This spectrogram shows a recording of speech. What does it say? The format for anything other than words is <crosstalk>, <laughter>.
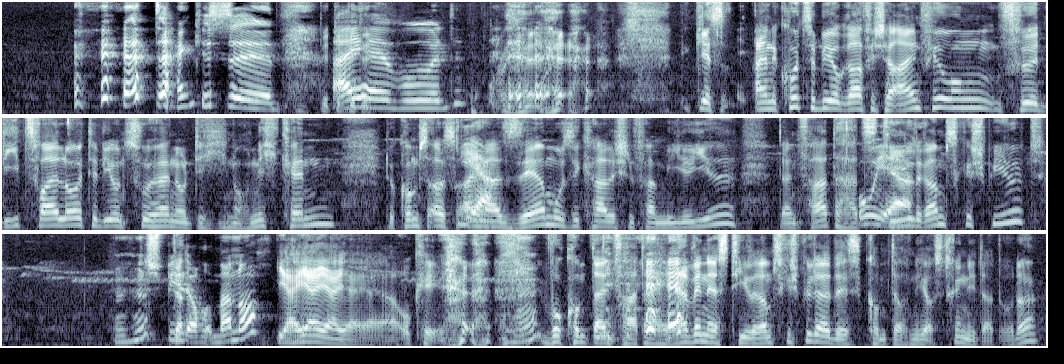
<laughs> Dankeschön. Bitte, Hi, bitte. Helmut. <laughs> Jetzt eine kurze biografische Einführung für die zwei Leute, die uns zuhören und dich noch nicht kennen. Du kommst aus ja. einer sehr musikalischen Familie. Dein Vater hat oh, Steel Drums ja. gespielt. Mhm, spielt da, auch immer noch? Ja, ja, ja, ja, ja, okay. Mhm. <laughs> Wo kommt dein Vater her, wenn er Steel Drums gespielt hat? Das kommt doch nicht aus Trinidad, oder?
